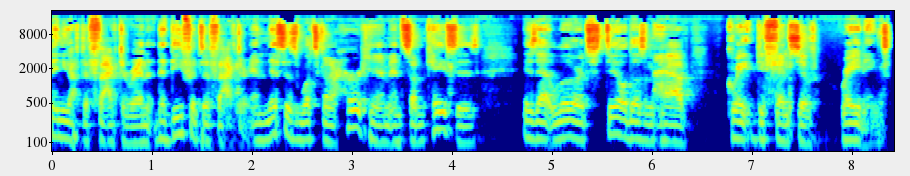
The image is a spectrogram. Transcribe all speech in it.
Then you have to factor in the defensive factor. And this is what's going to hurt him in some cases is that Lillard still doesn't have great defensive ratings.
